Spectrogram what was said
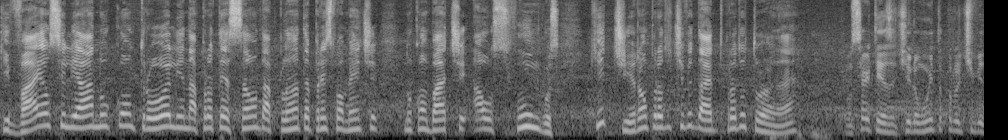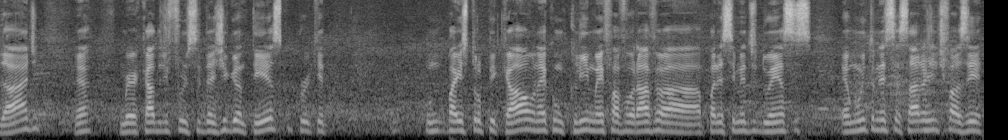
que vai auxiliar no controle, na proteção da planta, principalmente no combate aos fungos, que tiram produtividade do produtor, né? Com certeza, tiram muita produtividade, né? O mercado de fungicida é gigantesco, porque um país tropical, né, com clima favorável a aparecimento de doenças, é muito necessário a gente fazer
